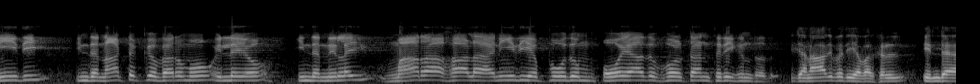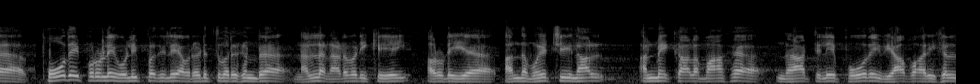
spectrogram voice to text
நீதி இந்த நாட்டுக்கு வருமோ இல்லையோ இந்த நிலை மாறாகால அநீதி எப்போதும் ஓயாது போல்தான் தெரிகின்றது. ஜனாதிபதி அவர்கள் இந்த போதைப் பொருளை ஒழிப்பதிலே அவர் எடுத்து வருகின்ற நல்ல நடவடிக்கையை அவருடைய அந்த முயற்சியினால் அண்மை காலமாக இந்த நாட்டிலே போதை வியாபாரிகள்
